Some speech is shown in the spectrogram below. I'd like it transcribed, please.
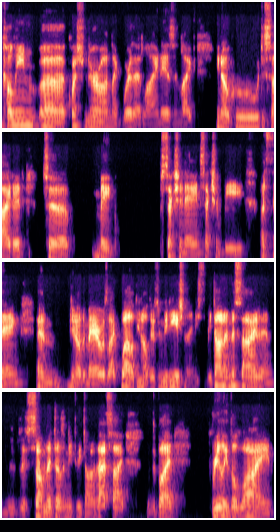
Colleen uh questioned her on like where that line is and like, you know, who decided to make section A and section B a thing. And, you know, the mayor was like, well, you know, there's remediation that needs to be done on this side and there's some that doesn't need to be done on that side. But really the line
